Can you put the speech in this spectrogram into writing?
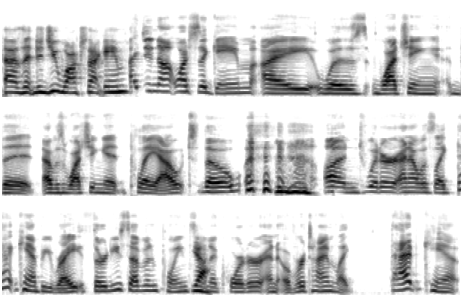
that was it. Did you watch that game? I did not watch the game. I was watching the I was watching it play out though Mm-hmm. on Twitter and I was like that can't be right. 37 points Yeah. in a quarter and overtime like that can't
